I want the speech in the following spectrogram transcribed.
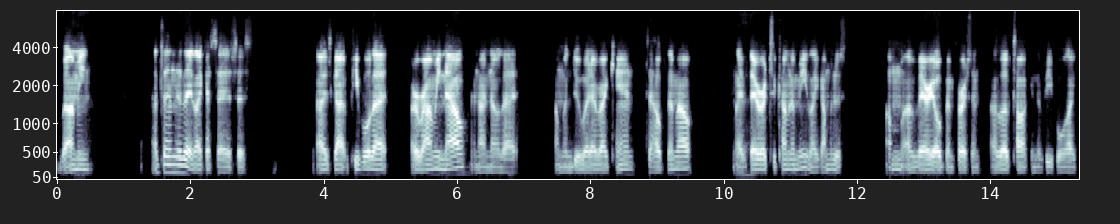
But I mean, at the end of the day, like I said, it's just I just got people that are around me now and I know that I'm gonna do whatever I can to help them out. Like if they were to come to me, like I'm just I'm a very open person. I love talking to people. Like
